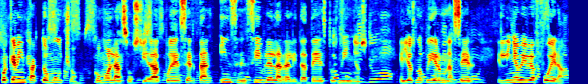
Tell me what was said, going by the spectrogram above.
porque me impactó mucho cómo la sociedad puede ser tan insensible a la realidad de estos niños. Ellos no pudieron nacer, el niño vive afuera,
